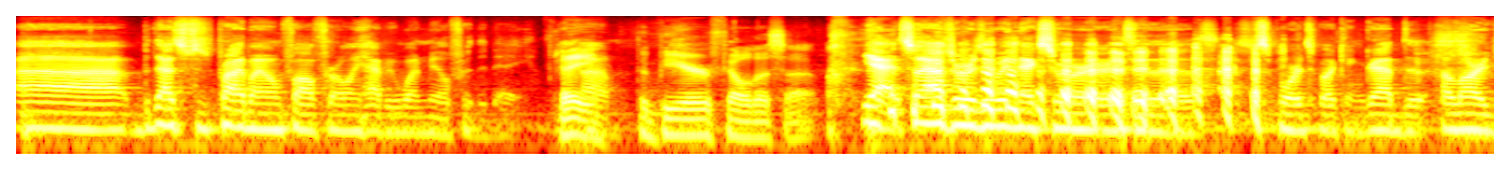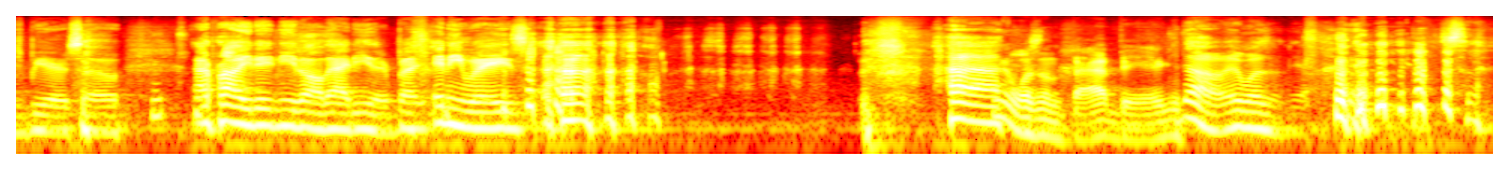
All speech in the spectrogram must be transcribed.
Uh, but that's just probably my own fault for only having one meal for the day. Hey, Um, the beer filled us up. yeah, so afterwards we went next door to the sports book and grabbed a, a large beer. So I probably didn't eat all that either. But anyways, it wasn't that big. no, it wasn't. Yeah.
